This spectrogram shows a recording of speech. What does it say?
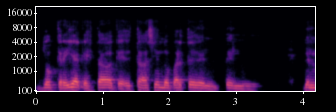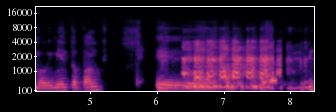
yo creía que estaba, que estaba siendo parte del, del, del movimiento punk. eh,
